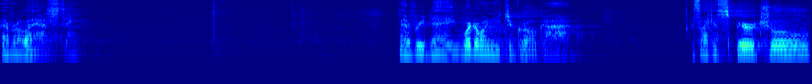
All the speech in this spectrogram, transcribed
everlasting. Every day, where do I need to grow, God? It's like a spiritual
